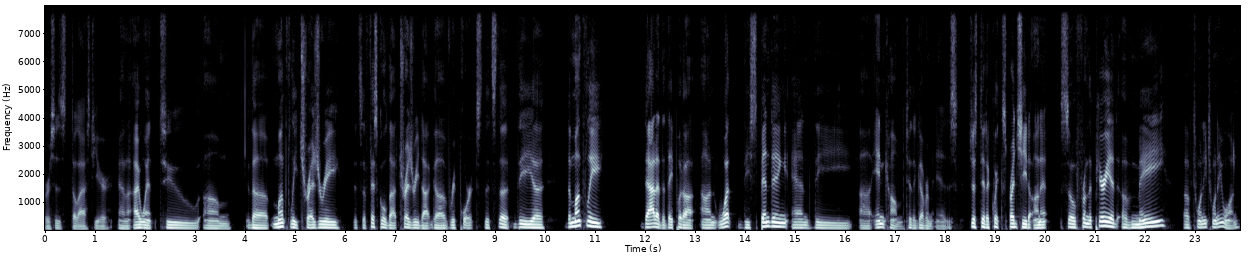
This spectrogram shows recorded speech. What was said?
versus the last year. And I went to um, the monthly Treasury. It's a fiscal.treasury.gov reports. That's the the uh, the monthly data that they put on, on what the spending and the uh, income to the government is. Just did a quick spreadsheet on it so from the period of May of 2021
